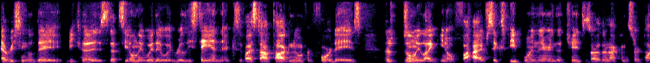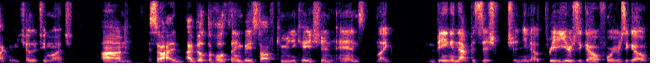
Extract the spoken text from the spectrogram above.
every single day because that's the only way they would really stay in there. Because if I stop talking to them for four days, there's only like you know five, six people in there, and the chances are they're not going to start talking to each other too much. Um, so I, I built the whole thing based off communication and like being in that position. You know, three years ago, four years ago,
